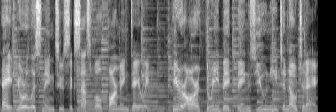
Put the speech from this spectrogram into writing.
Hey, you're listening to Successful Farming Daily. Here are three big things you need to know today.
